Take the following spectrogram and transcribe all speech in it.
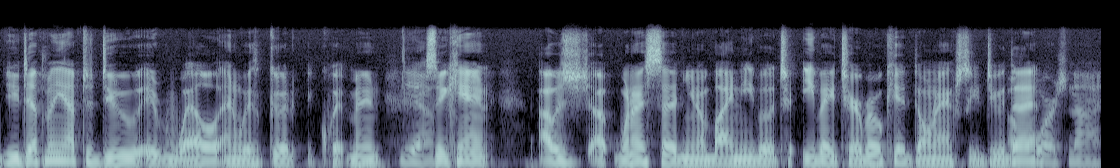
You definitely have to do it well and with good equipment. Yeah. So you can't. I was uh, when I said you know buy an eBay eBay Turbo kit. Don't actually do that. of course not.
